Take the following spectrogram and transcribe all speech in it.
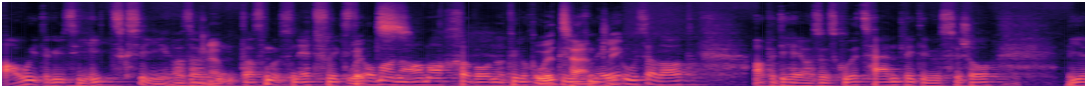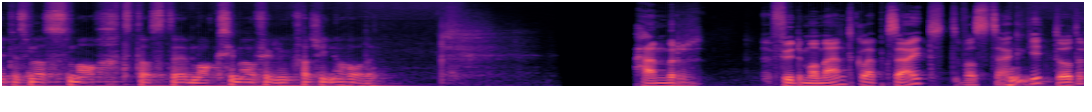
alle drei waren Hits. Gewesen. Also ja. das muss Netflix auch mal nachmachen, wo natürlich unbedingt mehr rauslässt. Aber die haben also ein gutes Handling, die wissen schon, wie das man es macht, dass du maximal viele Leute reinholen kannst. Haben wir für den Moment glaub, gesagt, was es zu sagen gibt, oder?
